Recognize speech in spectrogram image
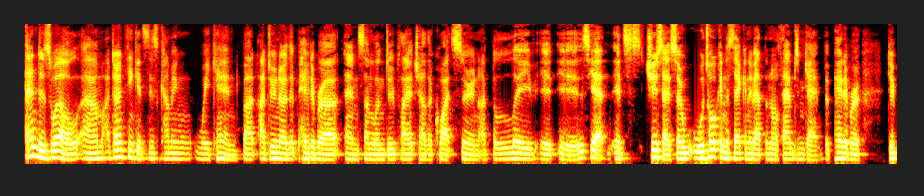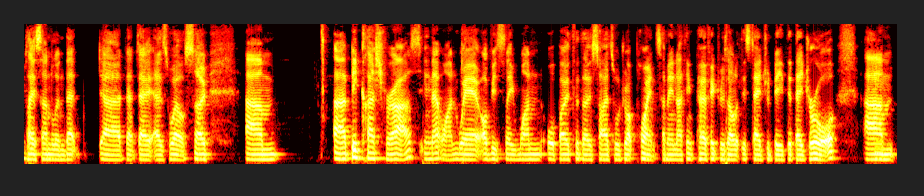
And as well, um, I don't think it's this coming weekend, but I do know that Peterborough and Sunderland do play each other quite soon. I believe it is. Yeah, it's Tuesday. So we'll talk in a second about the Northampton game, but Peterborough do play Sunderland that uh, that day as well. So um, a big clash for us in that one, where obviously one or both of those sides will drop points. I mean, I think perfect result at this stage would be that they draw. Um,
